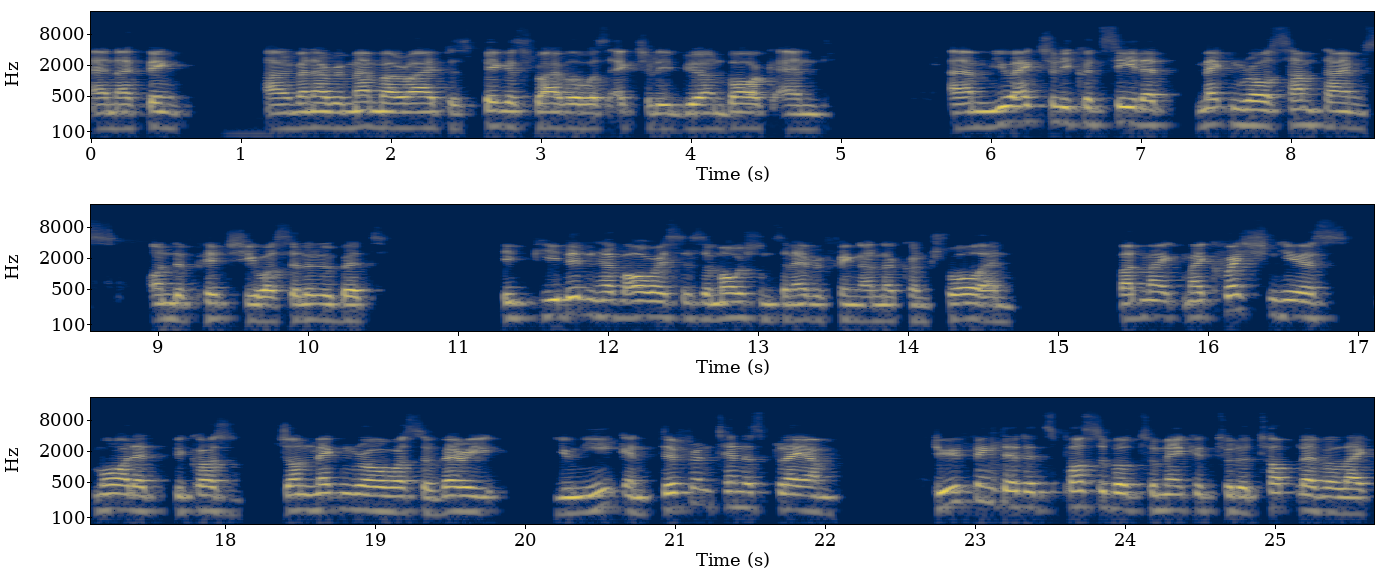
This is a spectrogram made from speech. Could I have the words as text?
and I think uh, when I remember right, his biggest rival was actually Björn Borg, and um, you actually could see that McEnroe sometimes on the pitch he was a little bit. He, he didn't have always his emotions and everything under control, and but my, my question here is more that because John McEnroe was a very unique and different tennis player, do you think that it's possible to make it to the top level like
